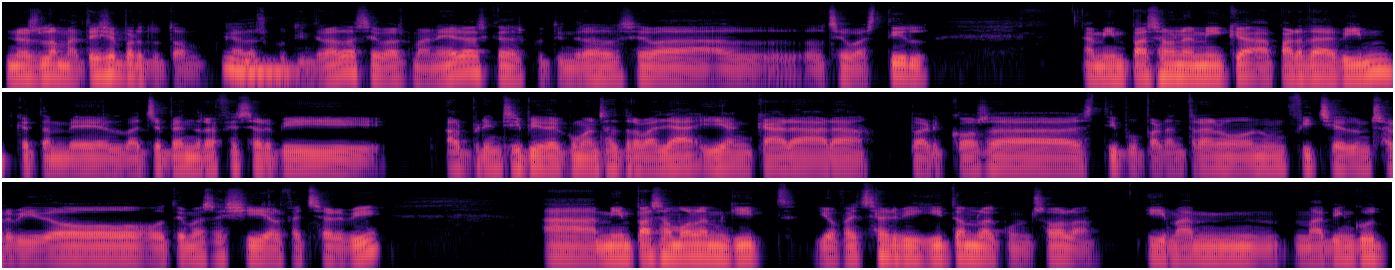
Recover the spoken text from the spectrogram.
no és la mateixa per tothom. Cadascú Mm. tindrà les seves maneres, cadascú tindrà el, seva, el, el seu estil. A mi em passa una mica, a part de Vim, que també el vaig aprendre a fer servir al principi de començar a treballar i encara ara per coses tipus per entrar en un fitxer d'un servidor o temes així el faig servir. A mi em passa molt amb Git. Jo faig servir Git amb la consola i m'ha vingut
